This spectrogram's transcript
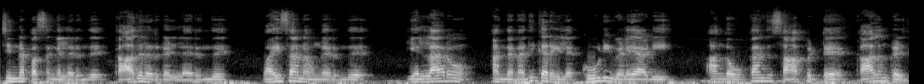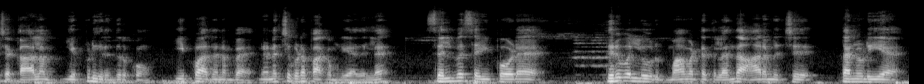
சின்ன பசங்கள்ல இருந்து காதலர்கள்ல இருந்து வயசானவங்க இருந்து எல்லாரும் அந்த நதிக்கரையில கூடி விளையாடி அங்க உட்காந்து சாப்பிட்டு காலம் கழிச்ச காலம் எப்படி இருந்திருக்கும்? இப்போ அதை நம்ம நினைச்சு கூட பார்க்க முடியாது இல்ல செல்வ செழிப்போட திருவள்ளூர் மாவட்டத்திலேருந்து ஆரம்பித்து ஆரம்பிச்சு தன்னுடைய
